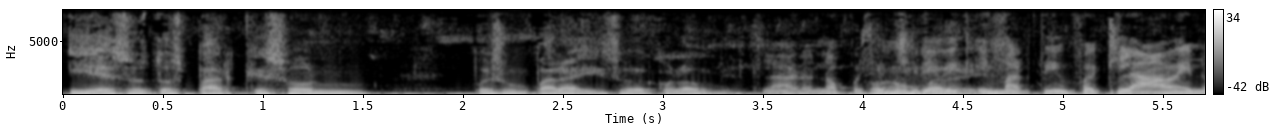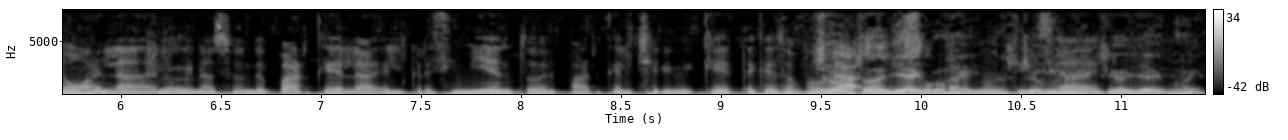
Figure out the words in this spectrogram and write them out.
y esos dos parques son pues un paraíso de Colombia. Claro, no, pues Son el Chiribiquete, y. Martín fue clave, ¿no? En la denominación de parque, de la- el crecimiento del parque del Chiribiquete, que esa fue Sobre una todo super yo estuve muy noticia de- metido en Yaigojea.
